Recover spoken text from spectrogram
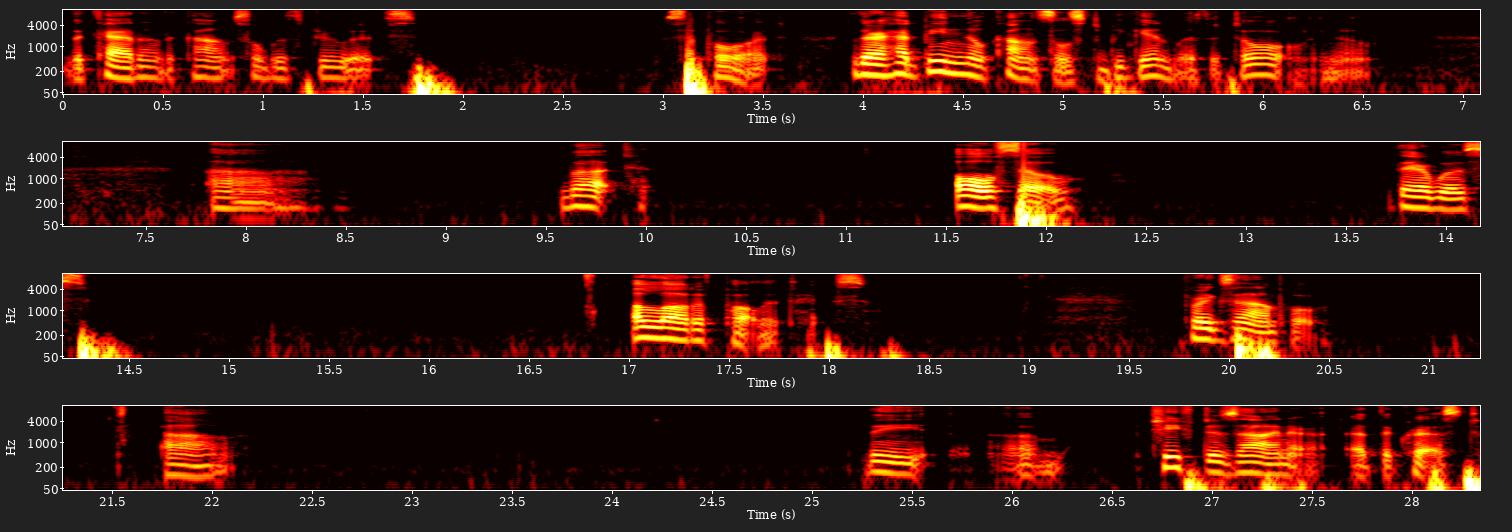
The Canada Council withdrew its support. There had been no councils to begin with at all, you know. Uh, but also, there was a lot of politics. For example, uh, the um, chief designer at the Crest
